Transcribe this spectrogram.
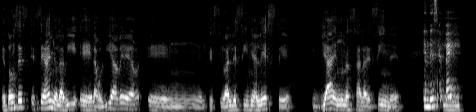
Entonces, ese año la, vi, eh, la volví a ver en el Festival de Cine al Este, ya en una sala de cine. ¿En DCP?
